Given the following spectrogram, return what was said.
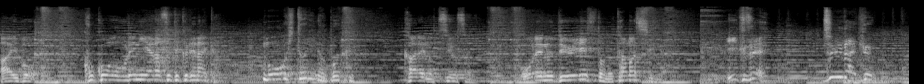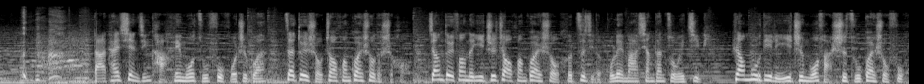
相棒ここは俺にやらせてくれないかもう一人の僕彼の強さに俺のデュエリストの魂が行くぜ10代君打开陷阱卡黑魔族复活之关，在对手召唤怪兽的时候，将对方的一只召唤怪兽和自己的不累妈相干作为祭品，让墓地里一只魔法师族怪兽复活。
